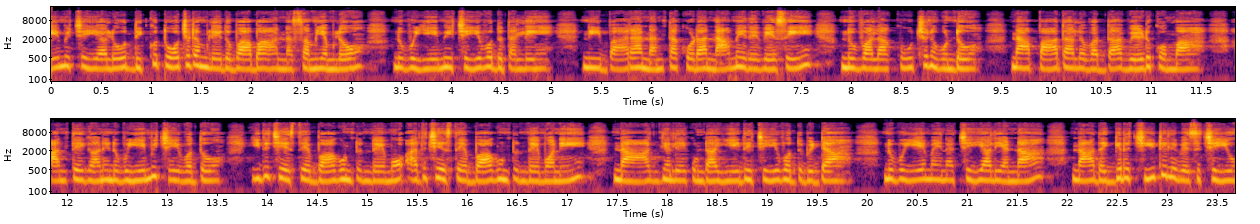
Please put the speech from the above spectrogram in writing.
ఏమి చెయ్యాలో దిక్కు తోచడం లేదు బాబా అన్న సమయంలో. నువ్వు ఏమీ చెయ్యవద్దు తల్లి. నీ భారాన్నంతా కూడా నా మీదే వేసి నువ్వు అలా కూర్చుని ఉండు. నా పాదాల వద్ద వేడుకొమ్మా. అంతేగాని నువ్వు ఏమీ చేయవద్దు ఇది చేస్తే బాగుంటుందేమో అది చేస్తే బాగుంటుందేమో అని నా ఆజ్ఞ లేకుండా ఏది చేయవద్దు బిడ్డ. నువ్వు ఏమైనా చెయ్యాలి అన్నా నా దగ్గర చీటీలు వేసి చెయ్యు.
